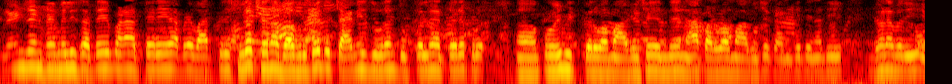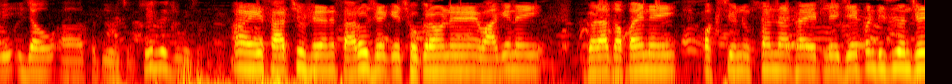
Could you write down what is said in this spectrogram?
ફ્રેન્ડ્સ એન્ડ ફેમિલી સાથે પણ અત્યારે આપણે વાત કરીએ સુરક્ષાના ભાગરૂપે તો ચાઇનીઝ દુરંત તુક્કલને અત્યારે પ્રોહિબિટ કરવામાં આવી છે એમને ના પાડવામાં આવી છે કારણ કે તેનાથી ઘણા બધી એવી ઈજાઓ થતી હોય છે. કેવી રીતે જુઓ છો? હા એ સાચું છે અને સારું છે કે છોકરાઓને વાગે નહીં ગળા કપાય નહીં પક્ષીઓને નુકસાન ના થાય એટલે જે પણ ડિસિઝન છે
